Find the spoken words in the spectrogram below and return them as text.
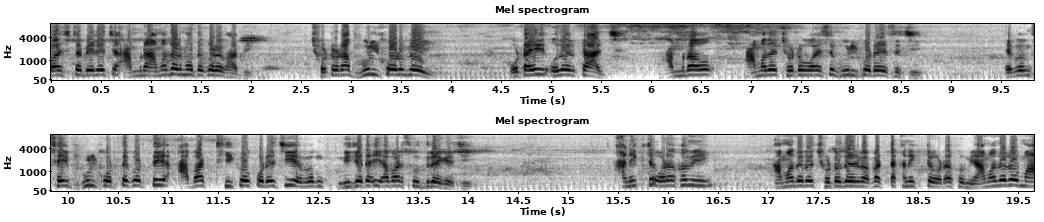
বয়সটা বেড়েছে, আমরা আমাদের মতো করে ভাবি। ছোটরা ভুল করবেই, ওটাই ওদের কাজ। আমরাও আমাদের ছোট বয়সে ভুল করে এসেছি এবং সেই ভুল করতে করতেই আবার ঠিকও করেছি এবং নিজেরাই আবার শুধরে গেছি। খানিকটা ওরকমই, আমাদেরও ছোটদের ব্যাপারটা খানিকটা ওরকমই। আমাদেরও মা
